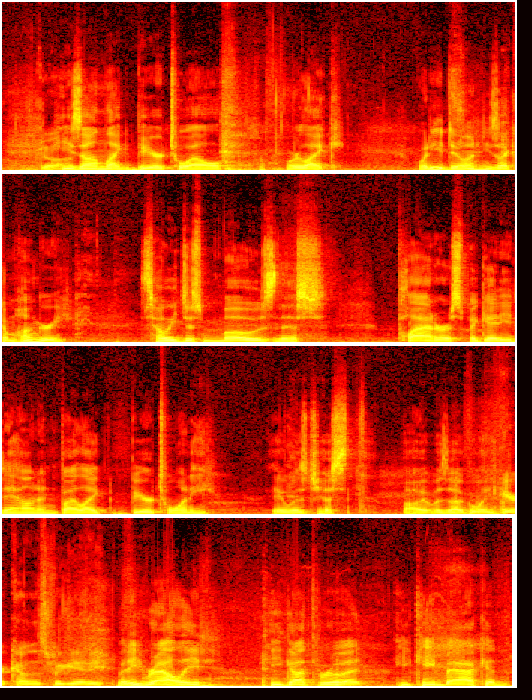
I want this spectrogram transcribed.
He's on like beer 12. We're like, what are you doing? He's like, I'm hungry. So he just mows this platter of spaghetti down, and by like beer 20, it was just, oh, it was ugly. Here comes the spaghetti. But he rallied. He got through it. He came back and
